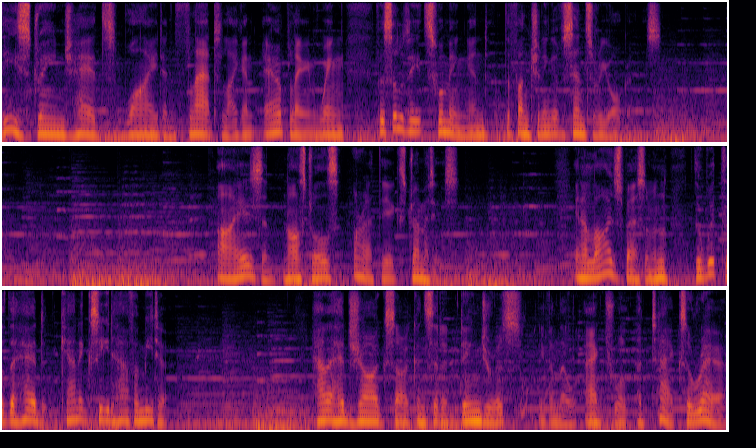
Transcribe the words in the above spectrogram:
These strange heads, wide and flat like an airplane wing, facilitate swimming and the functioning of sensory organs. Eyes and nostrils are at the extremities. In a large specimen, the width of the head can exceed half a meter. Hammerhead sharks are considered dangerous, even though actual attacks are rare.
